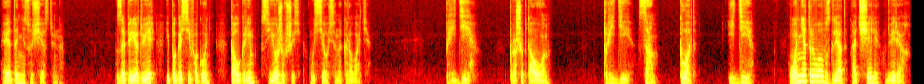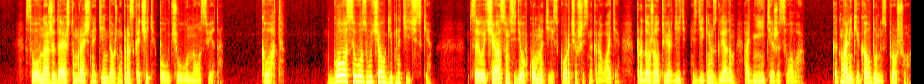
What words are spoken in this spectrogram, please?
Это несущественно. Заперев дверь и погасив огонь, Калгрим, съежившись, уселся на кровати. «Приди», – прошептал он. «Приди, сам, Клад, иди». Он не отрывал взгляд от щели в дверях, словно ожидая, что мрачная тень должна проскочить по лучу лунного света. Клад. Голос его звучал гипнотически. Целый час он сидел в комнате и, скорчившись на кровати, продолжал твердить с диким взглядом одни и те же слова. Как маленький колдун из прошлого.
